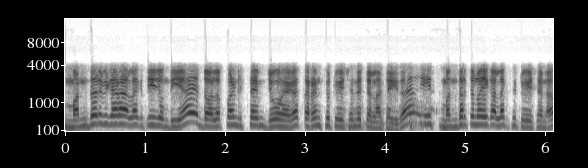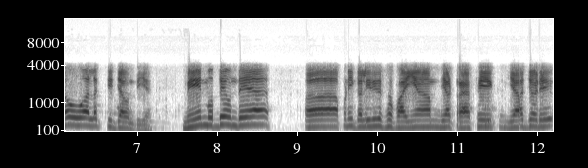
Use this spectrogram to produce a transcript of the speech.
ਮੰਦਰ ਵਗੈਰਾ ਅਲੱਗ ਚੀਜ਼ ਹੁੰਦੀ ਹੈ ਡਿਵੈਲਪਮੈਂਟ ਇਸ ਟਾਈਮ ਜੋ ਹੈਗਾ ਕਰੰਟ ਸਿਚੁਏਸ਼ਨ ਤੇ ਚੱਲਣਾ ਚਾਹੀਦਾ। ਹੈ। ਇਹ ਮੰਦਰ ਚਲੋ ਇੱਕ ਅਲੱਗ ਸਿਚੁਏਸ਼ਨ ਹੈ ਉਹ ਅਲੱਗ ਚੀਜ਼ਾਂ ਹੁੰਦੀਆਂ। ਮੇਨ ਮੁੱਦੇ ਹੁੰਦੇ ਆ ਆਪਣੀ ਗਲੀ ਦੀ ਸਫਾਈਆਂ ਜਾਂ ਟ੍ਰੈਫਿਕ ਜਾਂ ਜਿਹੜੇ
